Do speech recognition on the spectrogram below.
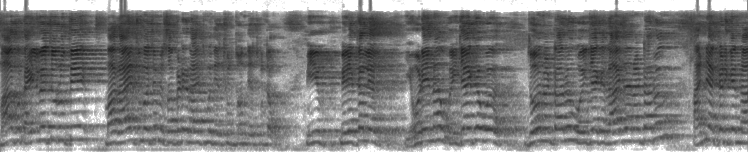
మాకు రైల్వే వృత్తి మా రాయలసీమ వచ్చి మేము సపరేట్గా రాయలసీమ తెచ్చుకుంటాం తెచ్చుకుంటాం. మీ మీరు ఎక్కర్లేదు ఎవడైనా వైజాగ్ జోన్ అంటారు వైజాగ్ రాజధాని అంటారు అన్నీ అక్కడికే నా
